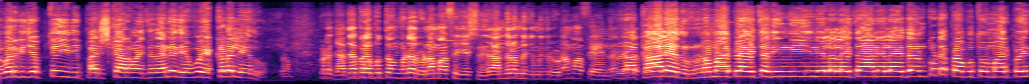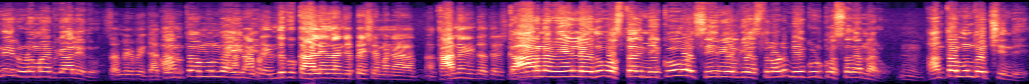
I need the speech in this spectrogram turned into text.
ఎవరికి చెప్తే ఇది పరిష్కారం అవుతుంది అనేది ఎవరు ఎక్కడ లేదు. ఇప్పుడు గత ప్రభుత్వం కూడా రుణమాఫీ చేసింది. అందులో మీకు మీకు రుణమాఫీ అయిందా? కాలేదు. రుణమాఫీ అవుతుంది. ఇంక ఈ నెలలు అయితే ఆ నెల అయితే అనుకుంటే ప్రభుత్వం మారిపోయింది రుణమాఫీ కాలేదు. అంత ముందు అయింది. ఎందుకు కాలేదు అని చెప్పేసి ఏమన్నా కారణం ఏంటో తెలుసు కారణం ఏం లేదు. వస్తుంది మీకు సీరియల్ చేస్తున్నాడు మీకు కూడా వస్తుంది అన్నారు అంత ముందు వచ్చింది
